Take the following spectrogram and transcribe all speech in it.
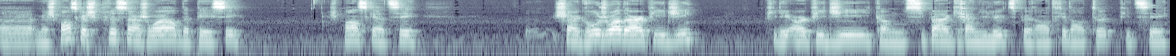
Euh, mais je pense que je suis plus un joueur de PC je pense que, tu sais, je suis un gros joueur de RPG. Puis les RPG comme super granuleux que tu peux rentrer dans tout. Puis tu sais,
